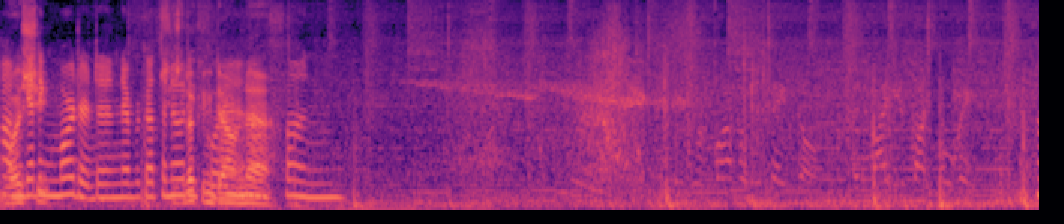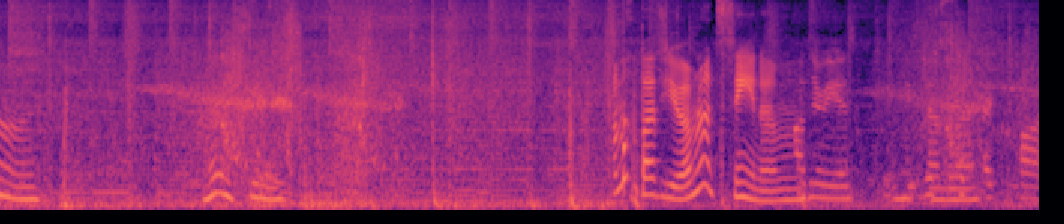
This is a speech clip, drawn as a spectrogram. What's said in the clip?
Oh, I'm is she- getting mortared and I never got the She's looking for down it. there. How fun. Huh. I heard him shooting. I'm above you. I'm not seeing him. Oh, there he is. He's down there. A car.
